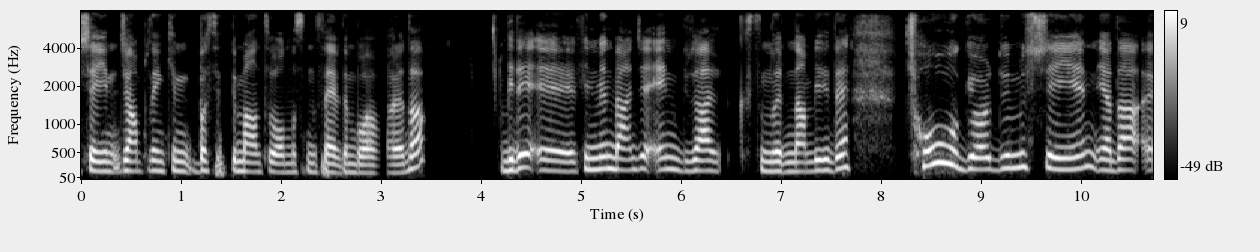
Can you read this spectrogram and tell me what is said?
şeyin Jump Link'in basit bir mantığı olmasını sevdim bu arada. Bir de eee, filmin bence en güzel kısımlarından biri de çoğu gördüğümüz şeyin ya da eee,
